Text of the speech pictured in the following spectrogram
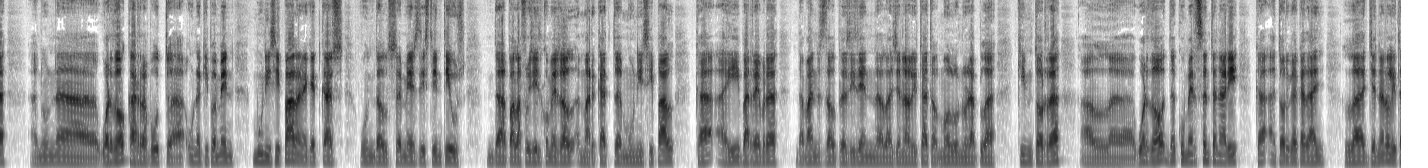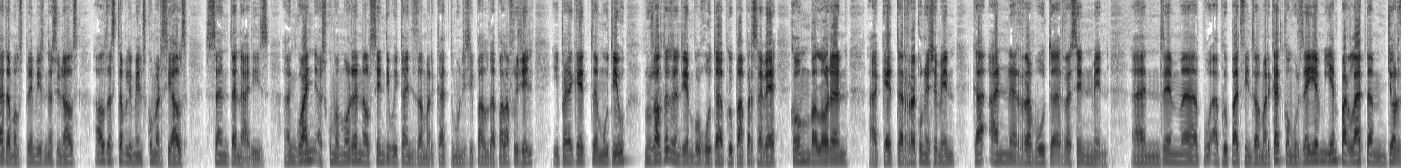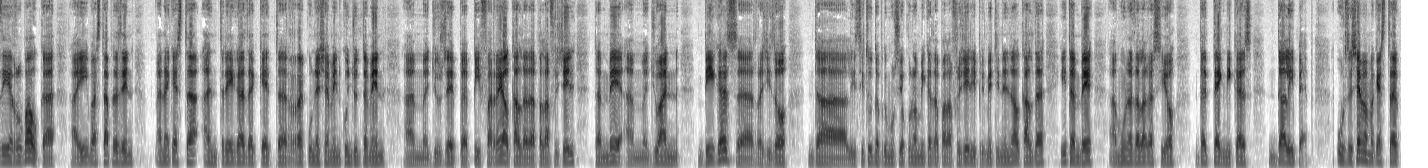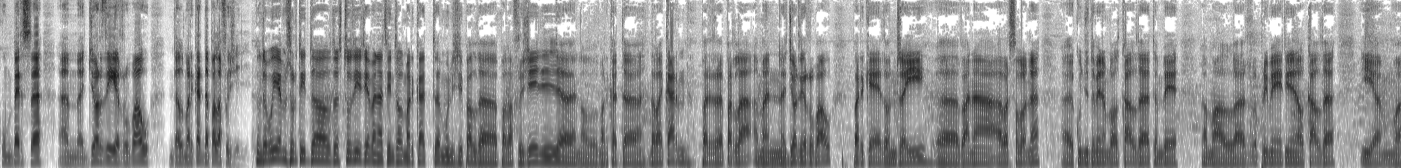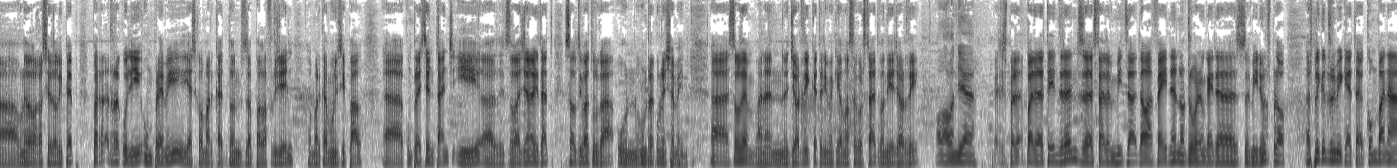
en un uh, guardó que ha rebut uh, un equipament municipal, en aquest cas un dels més distintius de Palafrugell com és el Mercat Municipal que ahir va rebre de mans del president de la Generalitat, el molt honorable Quim Torra, el eh, guardó de comerç centenari que atorga cada any la Generalitat amb els Premis Nacionals als establiments comercials centenaris. Enguany es commemoren els 118 anys del Mercat Municipal de Palafrugell i per aquest motiu nosaltres ens hi hem volgut apropar per saber com valoren aquest reconeixement que han rebut recentment. sin min Ens hem apropat fins al mercat, com us dèiem, i hem parlat amb Jordi Rubau, que ahir va estar present en aquesta entrega d'aquest reconeixement conjuntament amb Josep Piferrer, alcalde de Palafrugell, també amb Joan Vigues, eh, regidor de l'Institut de Promoció Econòmica de Palafrugell i primer tinent alcalde, i també amb una delegació de tècniques de l'IPEP. Us deixem amb aquesta conversa amb Jordi Rubau del Mercat de Palafrugell. Doncs avui hem sortit dels estudis i hem anat fins al Mercat Municipal de Palafrugell, en el Mercat de, de la Carn, per parlar amb en Jordi Rubau perquè doncs, ahir eh, va anar a Barcelona eh, conjuntament amb l'alcalde, també amb el primer tinent alcalde i amb eh, una delegació de l'IPEP per recollir un premi, i és que el mercat doncs, de Palafrugell, el mercat municipal, eh, compleix 100 anys i eh, des de la Generalitat se'ls va atorgar un, un reconeixement. Eh, saludem en, en Jordi, que tenim aquí al nostre costat. Bon dia, Jordi. Hola, bon dia. Gràcies per, per atendre'ns. Estàs enmig de, de la feina, no et trobarem gaires minuts, però explica'ns una miqueta com va anar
